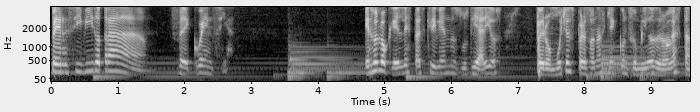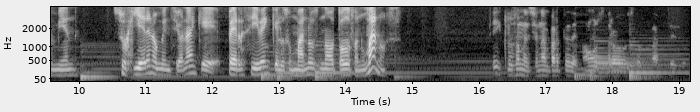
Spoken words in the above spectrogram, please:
percibir otra frecuencia. Eso es lo que él está escribiendo en sus diarios, pero muchas personas que han consumido drogas también sugieren o mencionan que perciben que los humanos no todos son humanos. Incluso mencionan parte de monstruos o parte de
